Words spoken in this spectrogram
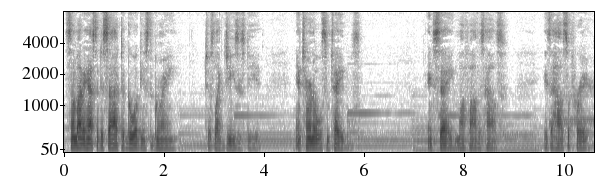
Somebody has to decide to go against the grain, just like Jesus did, and turn over some tables and say, My Father's house is a house of prayer.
